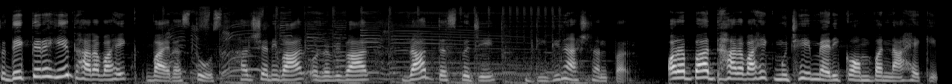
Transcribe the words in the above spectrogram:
तो देखते रहिए धारावाहिक वायरस दोस्त हर शनिवार और रविवार रात 10 बजे डीडी नेशनल पर। और अब बात धारावाहिक मुझे मैरी कॉम बनना है कि।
